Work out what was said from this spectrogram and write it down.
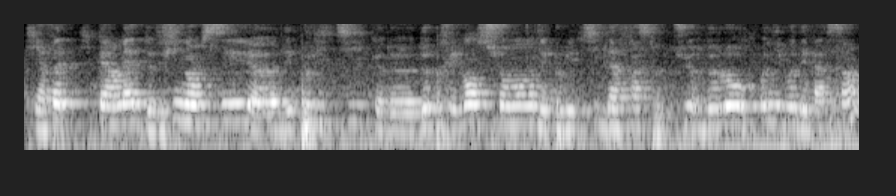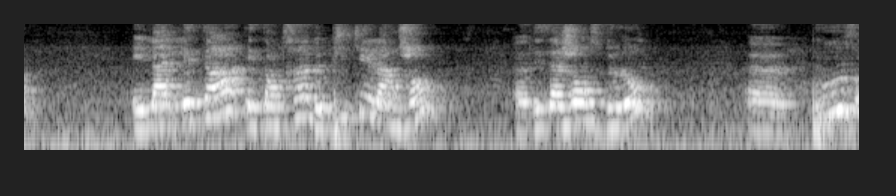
qui, en fait, qui, permettent de financer des politiques de, prévention, des politiques d'infrastructure de l'eau au niveau des bassins. Et là, l'État est en train de piquer l'argent des agences de l'eau pour,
